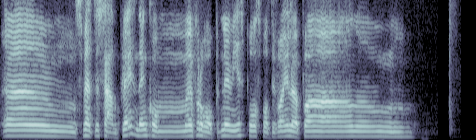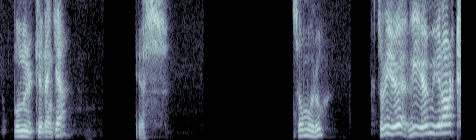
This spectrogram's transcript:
eh, som heter Sandplay. Den kommer forhåpentligvis på Spotify i løpet av noen, noen uker, tenker jeg. Jøss. Så moro. Så vi gjør, vi gjør mye rart.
